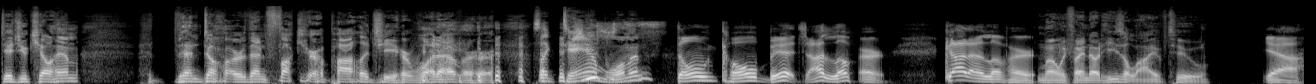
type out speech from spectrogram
"Did you kill him?" Then don't, or then fuck your apology or whatever. it's like, damn, She's woman. stone cold bitch. I love her. God, I love her. Well, we find out he's alive too. Yeah,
